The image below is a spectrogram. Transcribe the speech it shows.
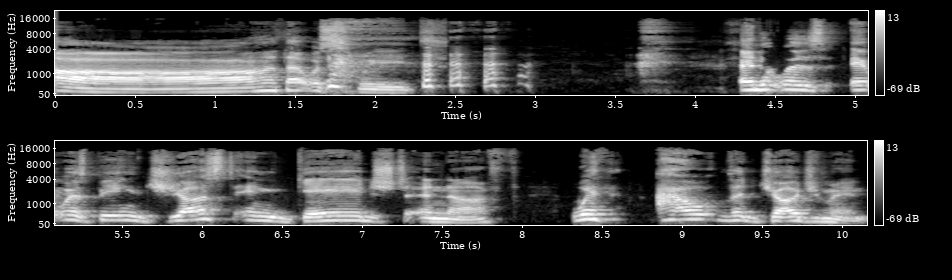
"Ah, that was sweet." and it was it was being just engaged enough without the judgment.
